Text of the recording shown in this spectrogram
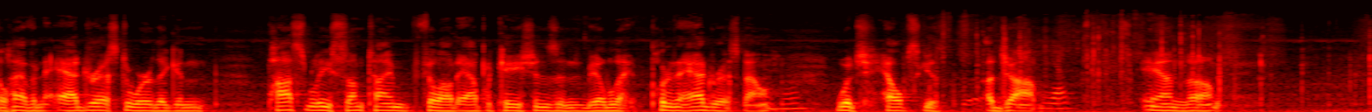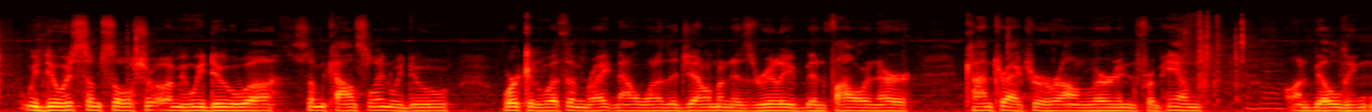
they'll have an address to where they can possibly sometime fill out applications and be able to put an address down, which helps get a job. Yep. And um, we do some social, I mean, we do uh, some counseling, we do working with them. Right now, one of the gentlemen has really been following our contractor around, learning from him on building.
